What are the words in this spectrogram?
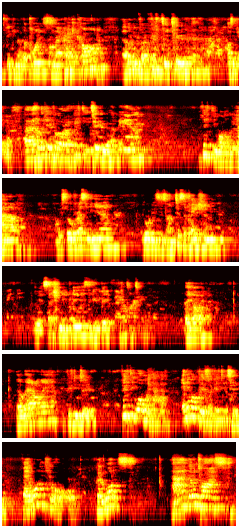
Speaking of the points on their credit card, they're looking for a 52. How's it going? Uh, looking for a 52 million. 51 we have. Are we still pressing here? The audience's anticipation. The section please, if you bid 52. They are. They're there, are they? 52. 51 we have. Any more bids for 52? Fair warning to you all. Go once, and go twice,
